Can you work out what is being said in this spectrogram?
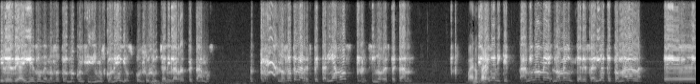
y desde ahí es donde nosotros no coincidimos con ellos, con su lucha, ni la respetamos. Nosotros la respetaríamos si nos respetaran. Bueno, para... y que a mí no me, no me interesaría que tomaran eh,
